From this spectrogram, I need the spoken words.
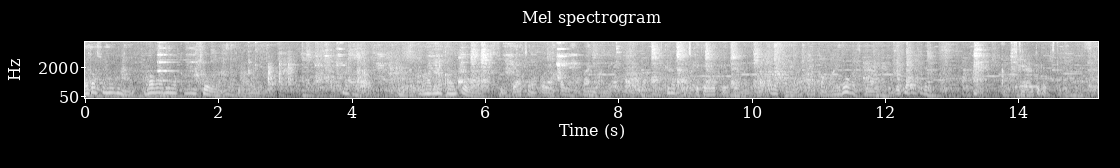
ただその分周りの環境が大きくあるねんだから、うん、周りの環境が大きすぎてあっちの声が入らない場合もあるんだけどテロップつけてるっていう方なんだけどテロップねなかなか毎度がつけられないけどできるだけであのつけられる時はつけてください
